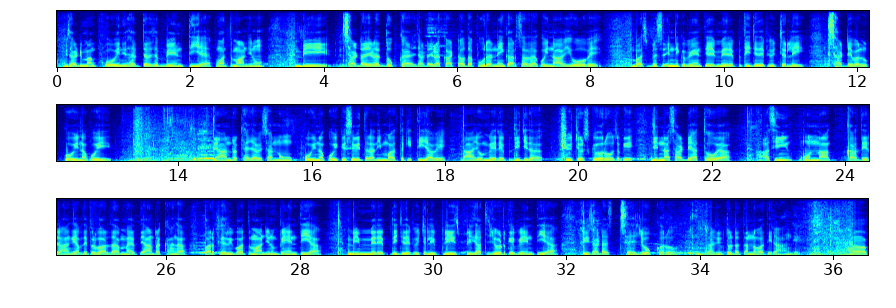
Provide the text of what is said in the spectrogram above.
ਵੀ ਸਾਡੀ ਮੰਗ ਕੋਈ ਨਹੀਂ, ਸਾਡੇ ਤੇ ਬੇਨਤੀ ਹੈ, ਭਗਵੰਤ ਮਾਨ ਜੀ ਨੂੰ, ਵੀ ਸਾਡਾ ਜਿਹੜਾ ਦੁੱਖ ਹੈ, ਸਾਡਾ ਜਿਹੜਾ ਘਾਟਾ ਉਹ ਤਾਂ ਪੂਰਾ ਨਹੀਂ ਕਰ ਸਕਦਾ, ਕੋਈ ਨਾ ਹੀ ਹੋਵੇ। ਬਸ ਬਸ ਇੰਨੀ ਕੁ ਬੇਨਤੀ ਹੈ ਮੇਰੇ ਭਤੀਜੇ ਦੇ ਫਿਊਚਰ ਲਈ, ਸਾਡੇ ਵੱਲ ਕੋਈ ਨਾ ਕੋਈ ਧਿਆਨ ਰੱਖਿਆ ਜਾਵੇ, ਸਾਨੂੰ ਕੋਈ ਨਾ ਕੋਈ ਕਿਸੇ ਵੀ ਤਰ੍ਹਾਂ ਦੀ ਮਦਦ ਕੀਤੀ ਜਾਵੇ, ਤਾਂ ਜੋ ਮੇਰੇ ਭਤੀਜੇ ਦਾ ਫਿਊਚਰ ਸਿਕਿਉਰ ਹੋ ਸਕੇ। ਜਿੰਨਾ ਸਾਡੇ ਹੱਥ ਹੋਇਆ, ਅਸੀਂ ਉਹਨਾਂ ਕਰਦੇ ਰਹਾਂਗੇ, ਆਪਦੇ ਪਰਿਵਾਰ ਦਾ ਮੈਂ ਧਿਆਨ ਰੱਖਾਂਗਾ। ਪਰ ਫਿਰ ਵੀ ਭਗਵੰਤ ਮਾਨ ਜੀ ਨੂੰ ਬੇਨਤੀ ਆ ਵੀ ਮੇਰੇ ਭਤੀਜੇ ਦੇ ਫਿਊਚਰ ਲਈ ਪਲੀਜ਼ ਪਲੀਜ਼ ਹੱਥ ਜੋੜ ਕੇ ਬੇਨਤੀ ਆ ਵੀ ਸਾਡਾ ਸਹਿਯੋਗ ਕਰੋ। ਅਸੀਂ ਤੁਹਾਡਾ ਧੰਨਵਾਦੀ ਰਹਾਂਗੇ।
